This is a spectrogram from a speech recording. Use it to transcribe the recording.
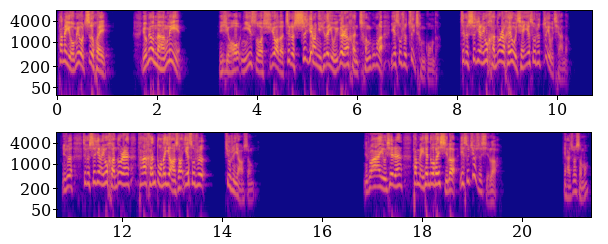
他那有没有智慧？有没有能力？有你所需要的。这个世界上，你觉得有一个人很成功了，耶稣是最成功的。这个世界上有很多人很有钱，耶稣是最有钱的。你说这个世界上有很多人，他很懂得养生，耶稣是就是养生。你说啊，有些人他每天都很喜乐，耶稣就是喜乐。你还说什么？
